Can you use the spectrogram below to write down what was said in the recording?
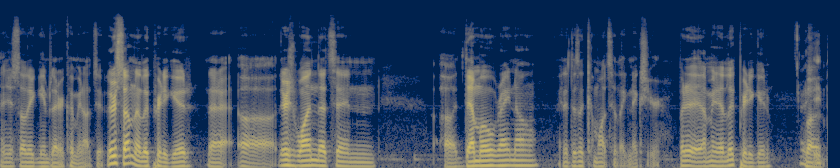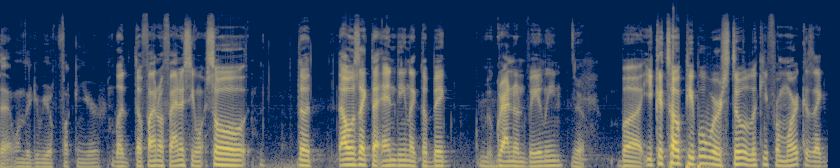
and just other games that are coming out too. There's some that look pretty good. That uh, there's one that's in uh, demo right now, and it doesn't come out till like next year. But it, I mean, it looked pretty good. I But hate that when they give you a fucking year. but the Final Fantasy one, so the that was like the ending, like the big Mm-hmm. grand unveiling. Yeah. But you could tell people were still looking for more because like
